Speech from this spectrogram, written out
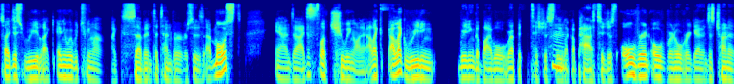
So I just read like anywhere between like, like seven to ten verses at most and uh, I just love chewing on it. I like I like reading reading the Bible repetitiously, mm. like a passage, just over and over and over again, and just trying to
